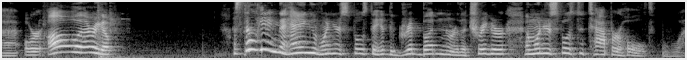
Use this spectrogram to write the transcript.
Uh, or, oh, there we go. I'm still getting the hang of when you're supposed to hit the grip button or the trigger and when you're supposed to tap or hold. Wow.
